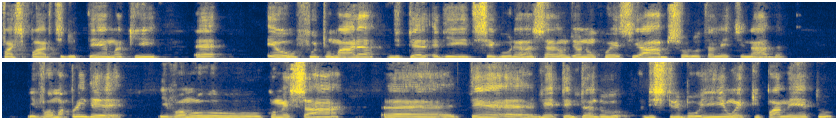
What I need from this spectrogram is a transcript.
faz parte do tema aqui, é, eu fui para uma área de, de, de, segurança onde eu não conhecia absolutamente nada e vamos aprender e vamos começar é, ter, é, tentando distribuir um equipamento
